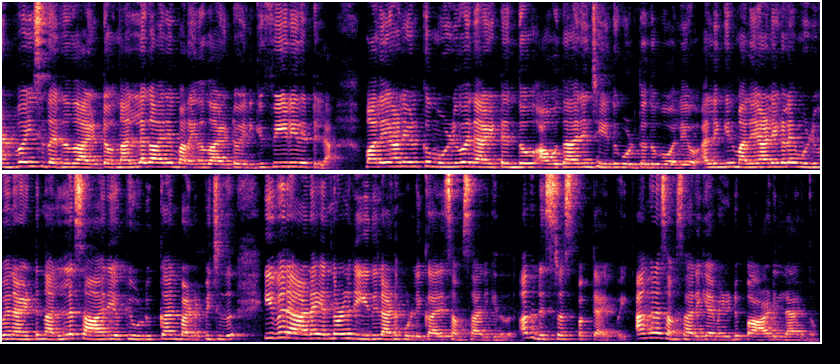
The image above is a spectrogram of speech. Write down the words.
അഡ്വൈസ് തരുന്നതായിട്ടോ നല്ല കാര്യം പറയുന്നതായിട്ടോ എനിക്ക് ഫീൽ ചെയ്തിട്ടില്ല. മലയാളികൾക്ക് മുഴുവനായിട്ട് എന്തോ ഔദാര്യം ചെയ്തു കൊടുത്തതുപോലെയോ അല്ലെങ്കിൽ മലയാളികളെ മുഴുവനായിട്ട് നല്ല സാരിയൊക്കെ ഉടുക്കാൻ പഠിപ്പിച്ചത് ഇവരാണ് എന്നുള്ള രീതിയിലാണ് പുള്ളിക്കാരി സംസാരിക്കുന്നത്. അത് ഡിസ്റെസ്പെക്റ്റ് ആയിപ്പോയി. അങ്ങനെ സംസാരിക്കാൻ വേണ്ടിയിട്ട് പാടില്ലായിരുന്നു.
